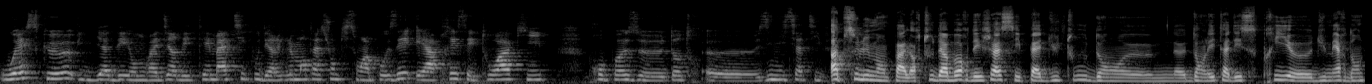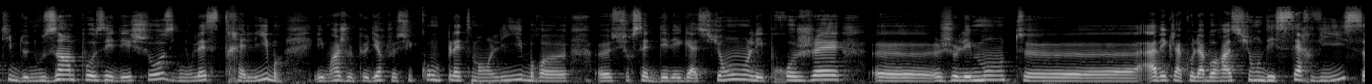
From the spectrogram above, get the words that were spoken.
Ou est-ce qu'il y a des, on va dire, des thématiques ou des réglementations qui sont imposées et après c'est toi qui propose euh, d'autres euh, initiatives Absolument pas. Alors tout d'abord, déjà, c'est pas du tout dans, euh, dans l'état d'esprit du maire d'Antibes de nous imposer des choses. Il nous laisse très libre. Et moi, je peux dire que je suis complètement libre sur cette délégation. Les projets, je les monte avec la collaboration des services,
